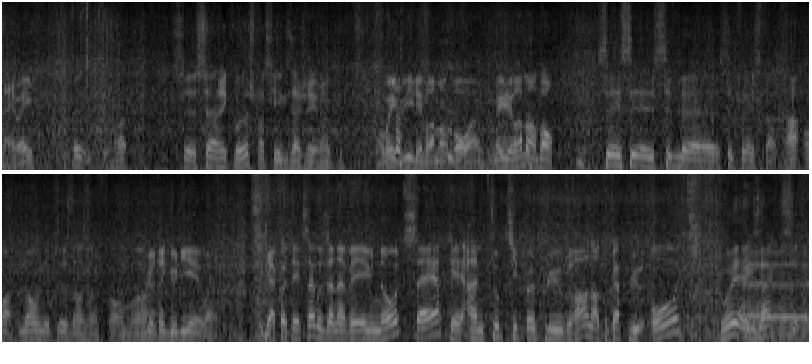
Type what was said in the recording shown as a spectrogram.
Ben oui. Ce, haricot-là, je pense qu'il exagère un peu. Ah oui, lui, il est vraiment gros, hein? mais il est vraiment bon. C'est le, le, principal. Ah, ouais, là, on est plus dans un format... Plus régulier, oui. Et à côté de ça, vous en avez une autre serre qui est un tout petit peu plus grande, en tout cas plus haute. Oui, exact. Euh,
